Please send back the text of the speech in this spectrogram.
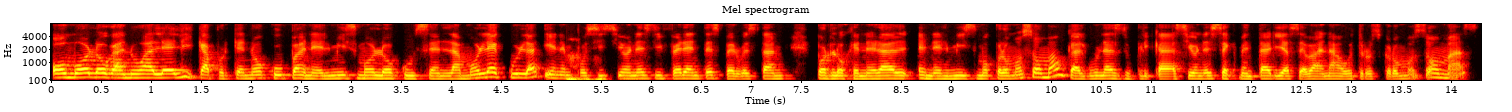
homóloga no alélica porque no ocupan el mismo locus en la molécula, tienen posiciones diferentes, pero están por lo general en el mismo cromosoma, aunque algunas duplicaciones segmentarias se van a otros cromosomas,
